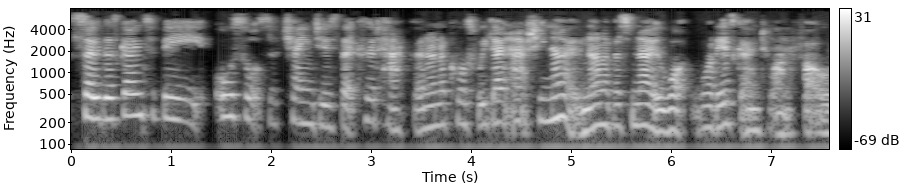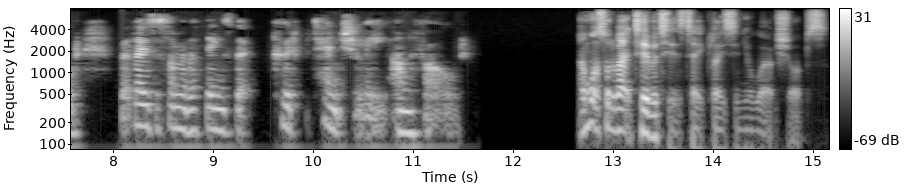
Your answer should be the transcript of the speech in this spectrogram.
So there's going to be all sorts of changes that could happen. And of course, we don't actually know. None of us know what, what is going to unfold, but those are some of the things that could potentially unfold. And what sort of activities take place in your workshops?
